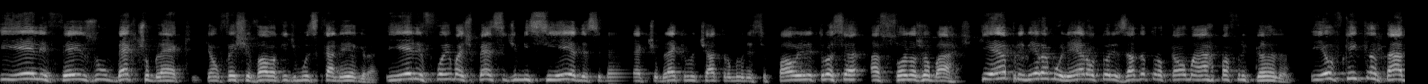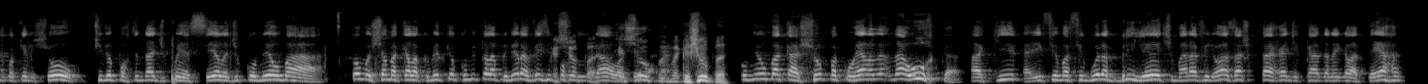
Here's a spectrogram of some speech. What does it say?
e ele fez um Back to Black, que é um festival aqui de música negra. E ele foi uma espécie de missier desse Back to Black no Teatro Municipal, e ele trouxe a, a Sônia Jobart, que é a primeira mulher autorizada a trocar uma harpa africana. E eu fiquei encantado com aquele show, tive a oportunidade de conhecê-la, de comer uma. Como chama aquela comida que eu comi pela primeira vez em cachupa. Portugal? Cachupa. cachupa. Comi uma cachupa com ela na, na Urca, aqui. Enfim, uma figura brilhante, maravilhosa. Acho que está radicada na Inglaterra.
